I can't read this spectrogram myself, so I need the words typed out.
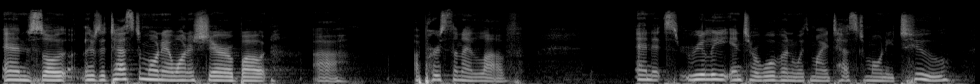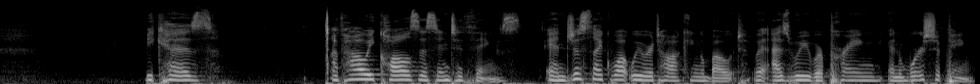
And so there's a testimony I want to share about uh, a person I love. And it's really interwoven with my testimony too, because of how He calls us into things. And just like what we were talking about as we were praying and worshiping,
